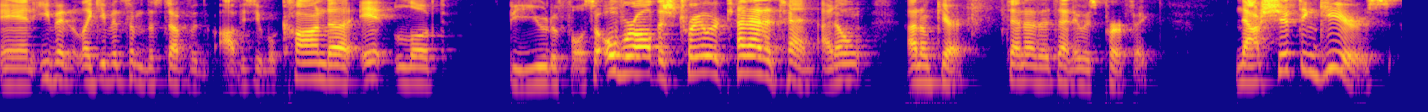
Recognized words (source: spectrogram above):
and even like even some of the stuff with obviously Wakanda. It looked beautiful. So overall, this trailer, 10 out of 10. I don't I don't care. 10 out of 10. It was perfect. Now shifting gears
